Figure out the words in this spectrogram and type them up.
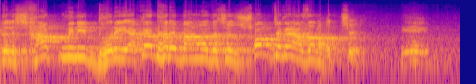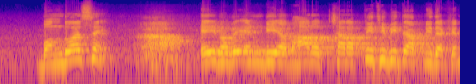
তাহলে সাত মিনিট ধরে একাধারে বাংলাদেশের সব জায়গায় আজান হচ্ছে। বন্ধ আছে? এইভাবে ইন্ডিয়া ভারত ছাড়া পৃথিবীতে আপনি দেখেন,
